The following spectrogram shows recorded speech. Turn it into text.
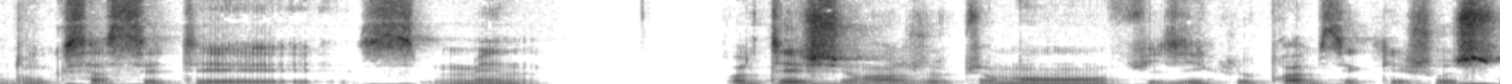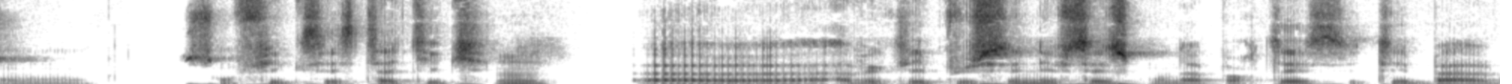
donc ça, c'était... Quand tu es sur un jeu purement physique, le problème c'est que les choses sont, sont fixes et statiques. Mm. Euh, avec les puces NFC, ce qu'on apportait, c'était bah,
